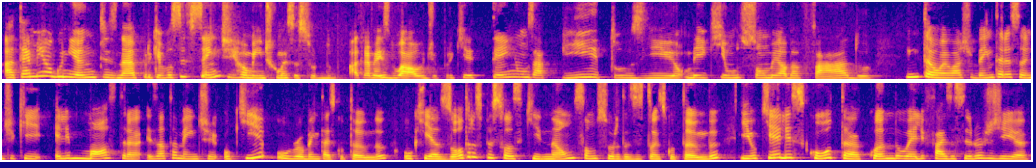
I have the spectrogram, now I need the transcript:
até meio agoniantes, né? Porque você sente realmente como é surdo através do áudio, porque tem uns apitos e meio que um som meio abafado. Então, eu acho bem interessante que ele mostra exatamente o que o Ruben está escutando, o que as outras pessoas que não são surdas estão escutando e o que ele escuta quando ele faz a cirurgia.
